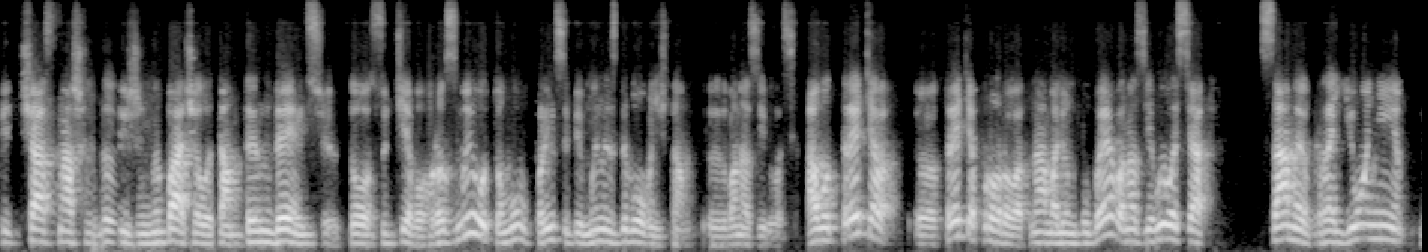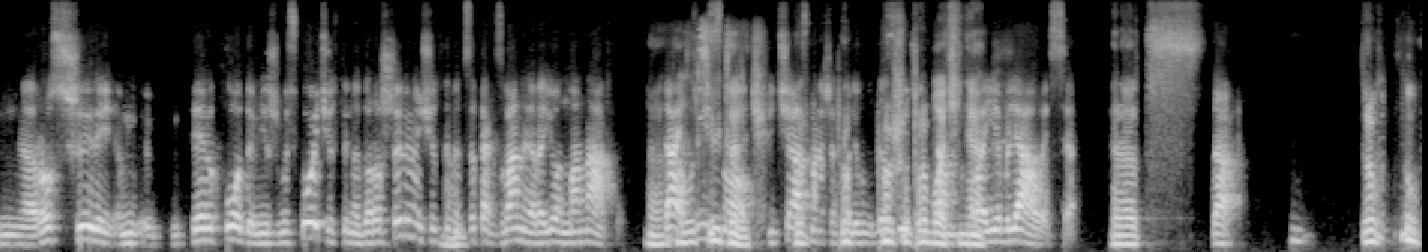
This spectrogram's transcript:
під час наших досліджень ми бачили там тенденцію до суттєвого розмиву, тому в принципі ми не здивовані, що там е, вона з'явилася. А от третя, е, третя прорва на малюнку Б, вона з'явилася саме в районі розширення переходу між вузькою частиною до розширеної частини. Це так званий район Монаху. Е, Так, Олексій дійсно, Віталійович, під час наших про- прошу досліджень там проявлялися. Е, ц- ну,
